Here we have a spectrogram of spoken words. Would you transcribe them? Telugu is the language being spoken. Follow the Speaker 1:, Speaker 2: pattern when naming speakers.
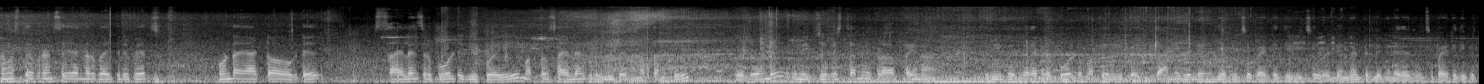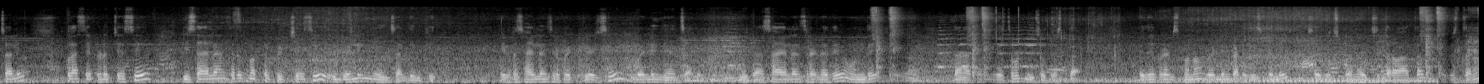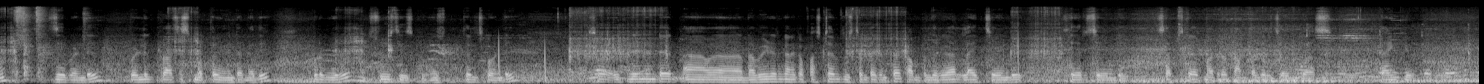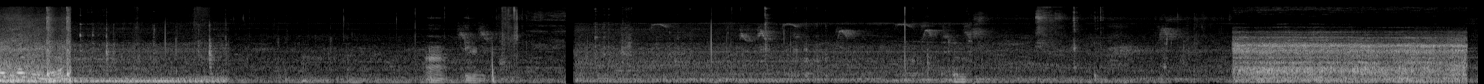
Speaker 1: నమస్తే friends ANR bike repairs? Honda Activa ఒకటి. సైలెన్సర్ బోల్ట్ ఇరిగిపోయి మొత్తం సైలెన్సర్ ఇరిగిపోయింది మొత్తానికి. ఇక్కడ చూడండి మీకు చూపిస్తాను. ఇక్కడ పైన ఇరిగిపోయింది కదా ఇక్కడ బోల్ట్ మొత్తం ఇరిగిపోయింది దాన్ని వెల్డింగ్ చేయించి బయట తీపించి వెల్డింగ్ అండ్ డ్రిల్లింగ్ ఏదో తీపించి బయట తీపించాలి ప్లస్ ఇక్కడ వచ్చేసి ఈ సైలెన్సర్ మొత్తం ఫిట్ చేసి వెల్డింగ్ చేయించాలి దీనికి. ఇక్కడ సైలెన్సర్ పెట్టి చేసి వెల్డింగ్ చేయించాలి. మీకు ఆ సైలెన్సర్ అనేది ఉంది. దాన్ని అర్థం చేస్తే మీకు చూపిస్తాను ఇది ఫ్రెండ్స్ మనం వెల్డింగ్ కట్ట తీసుకెళ్ళి చేయించుకొని వచ్చిన తర్వాత చూపిస్తాను. చేయండి వెల్డింగ్ ప్రాసెస్ మొత్తం ఏంటనేది ఇప్పుడు మీరు చూసి తీసుకో తెలుసుకోండి. సో ఇప్పుడు ఏంటంటే నా నా వీడియోని కనుక ఫస్ట్ టైం చూస్తుంటే కనుక కంపల్సరీగా లైక్ చేయండి షేర్ చేయండి సబ్స్క్రైబ్ మాత్రం కంపల్సరీ చేయండి boss thank you Thank you.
